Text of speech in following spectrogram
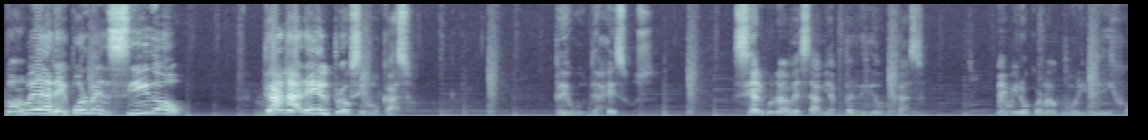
no me daré por vencido. Ganaré el próximo caso. Pregunté a Jesús si alguna vez había perdido un caso. Me miró con amor y me dijo,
